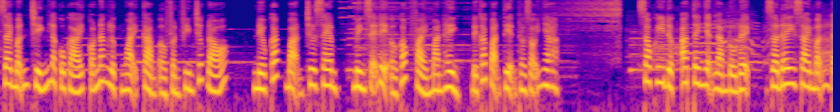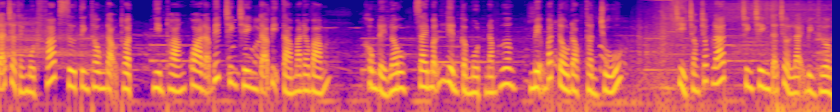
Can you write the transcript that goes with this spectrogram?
Giai Mẫn chính là cô gái có năng lực ngoại cảm ở phần phim trước đó. Nếu các bạn chưa xem, mình sẽ để ở góc phải màn hình để các bạn tiện theo dõi nha. Sau khi được A Tây nhận làm đồ đệ, giờ đây Giai Mẫn đã trở thành một pháp sư tinh thông đạo thuật, nhìn thoáng qua đã biết Trinh Trinh đã bị tà ma đeo bám. Không để lâu, Giai Mẫn liền cầm một nắm hương, miệng bắt đầu đọc thần chú. Chỉ trong chốc lát, Trinh Trinh đã trở lại bình thường.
